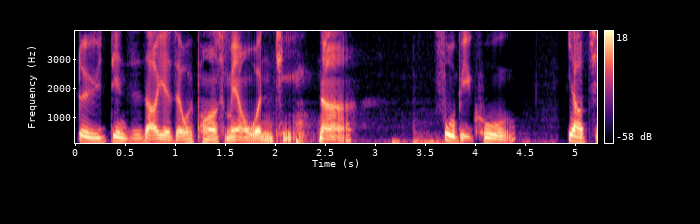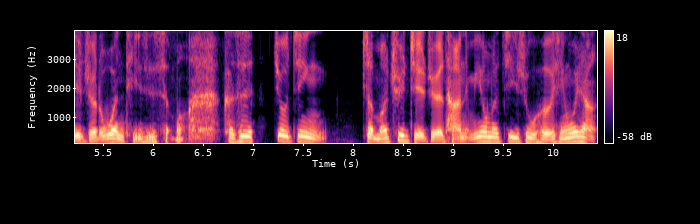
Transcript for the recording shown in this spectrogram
对于电子制造业者会碰到什么样的问题。那富比库要解决的问题是什么？可是究竟怎么去解决它？你们用的技术核心，我想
